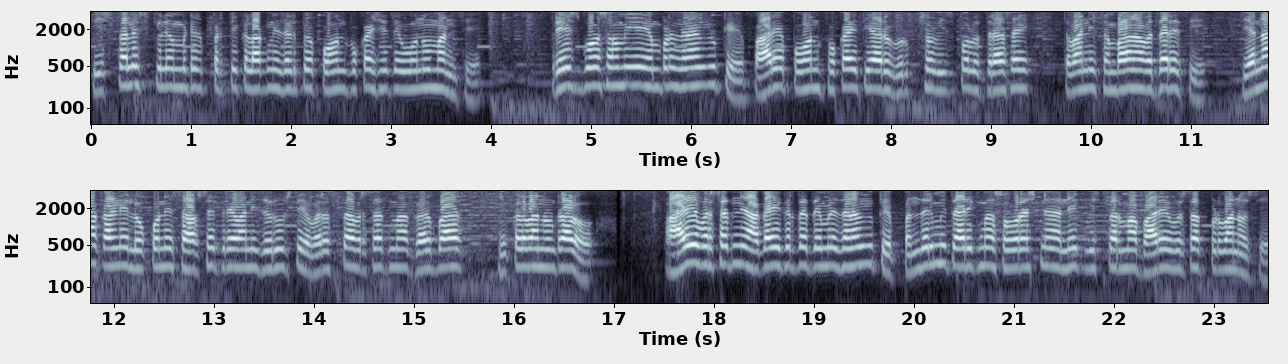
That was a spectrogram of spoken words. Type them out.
પિસ્તાલીસ કિલોમીટર પ્રતિ કલાકની ઝડપે પવન ફૂંકાશે તેવું અનુમાન છે. પ્રેસ ગોસ્વામીએ એમ પણ જણાવ્યું કે, ભારે પવન ફૂંકાય ત્યારે વૃક્ષો વિસ્ફોલ ઉધરાશાય થવાની સંભાવના વધારે છે. જેના કારણે લોકોને સાવચેત રહેવાની જરૂર છે. વરસતા વરસાદમાં ઘર બહાર નીકળવાનું ટાળો ભારે વરસાદની આગાહી કરતાં તેમણે જણાવ્યું કે, પંદરમી તારીખમાં સૌરાષ્ટ્રના અનેક વિસ્તારમાં ભારે વરસાદ પડવાનો છે.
